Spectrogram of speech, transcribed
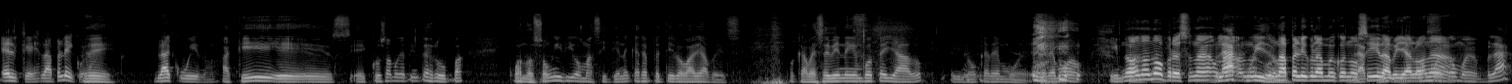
¿el qué? La película. Sí. Black Widow. Aquí, eh, escúchame que te interrumpa, cuando son idiomas sí tienes que repetirlo varias veces, porque a veces vienen embotellados y no queremos... queremos No, no, no, pero es una, una, película muy conocida. Villalona. ¿Cómo, es? ¿Black?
